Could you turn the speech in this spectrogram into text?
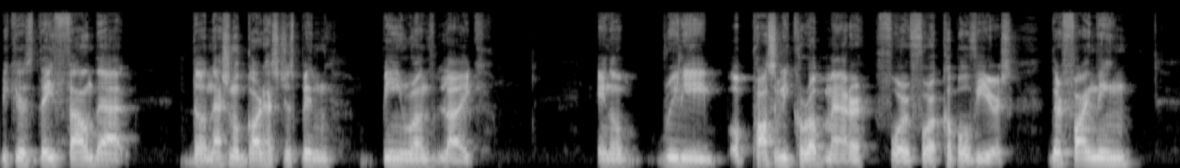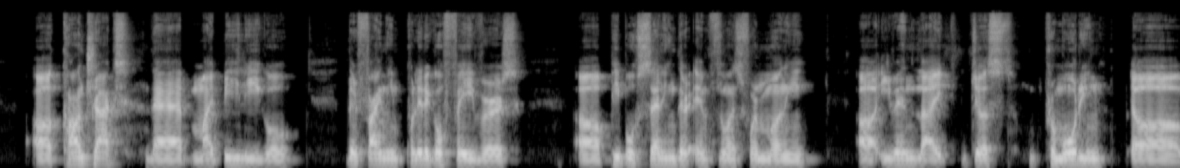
because they found that the National Guard has just been being run like in a really or possibly corrupt matter for for a couple of years. They're finding uh, contracts that might be illegal. They're finding political favors, uh, people selling their influence for money, uh, even like just promoting uh,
